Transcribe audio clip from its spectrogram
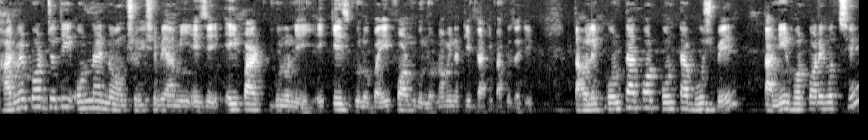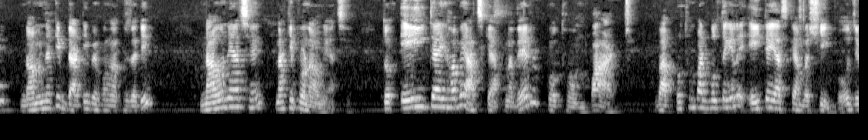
ভার্বের পর যদি অন্যান্য অংশ হিসেবে আমি এই যে এই পার্টগুলো নেই, এই কেসগুলো বা এই ফর্মগুলো নমিনাটিভ ডাটিভ অ্যাকুজাটিভ তাহলে কোনটার পর কোনটা বসবে তা নির্ভর করে হচ্ছে নমিনাটিভ ডাটিভ এবং অ্যাকুজাটিভ নাউনে আছে নাকি প্রোনাউনে আছে। তো এইটাই হবে আজকে আপনাদের প্রথম পার্ট বা প্রথম পার্ট বলতে গেলে এইটাই আজকে আমরা শিখব যে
